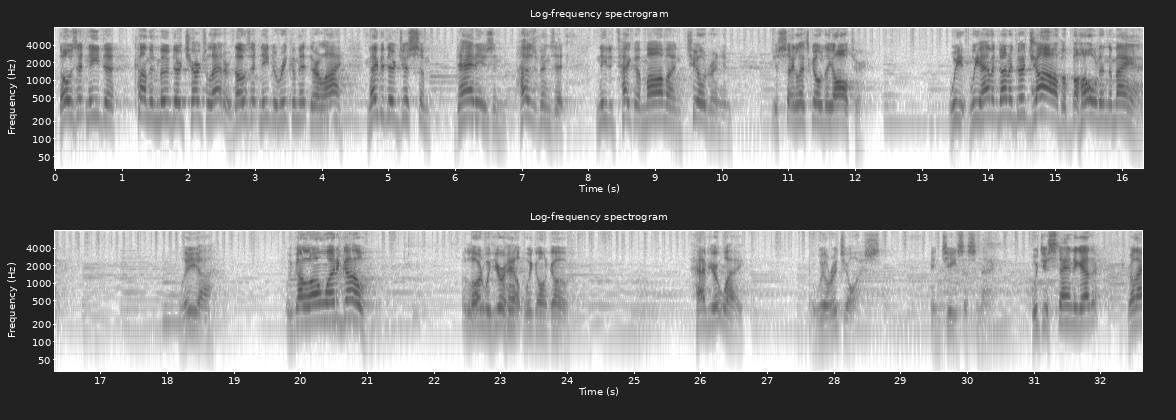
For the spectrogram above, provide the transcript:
Those that need to come and move their church letter, those that need to recommit their life. Maybe they're just some daddies and husbands that need to take a mama and children and just say, let's go to the altar. We, we haven't done a good job of beholding the man. We, uh, we've got a long way to go. But Lord, with your help, we're going to go. Have your way, and we'll rejoice. In Jesus' name. Would you stand together? Brother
